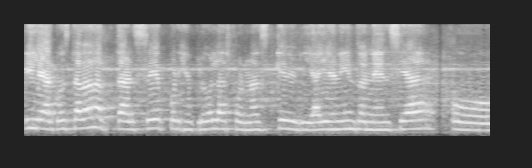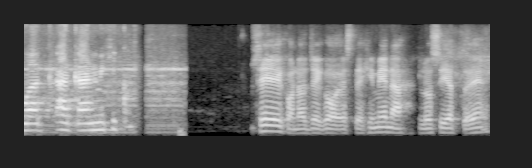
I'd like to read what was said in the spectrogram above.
¿Y le ha costado adaptarse, por ejemplo, las formas que vivía allá en Indonesia o ac- acá en México? Sí, cuando llegó este Jimena, lo cierto, ¿eh?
